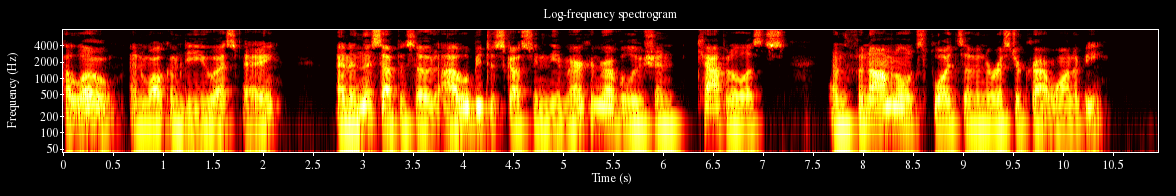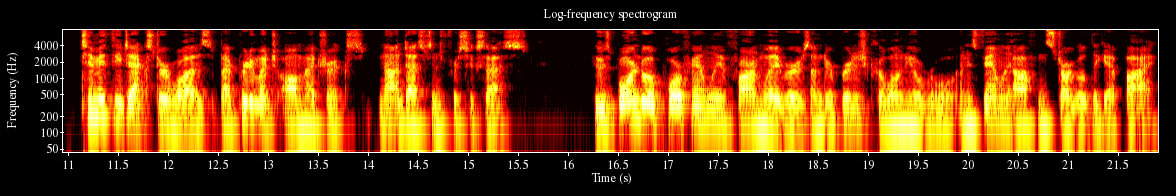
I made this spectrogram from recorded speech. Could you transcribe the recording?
Hello, and welcome to USA. And in this episode, I will be discussing the American Revolution, capitalists, and the phenomenal exploits of an aristocrat wannabe. Timothy Dexter was, by pretty much all metrics, not destined for success. He was born to a poor family of farm laborers under British colonial rule, and his family often struggled to get by.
